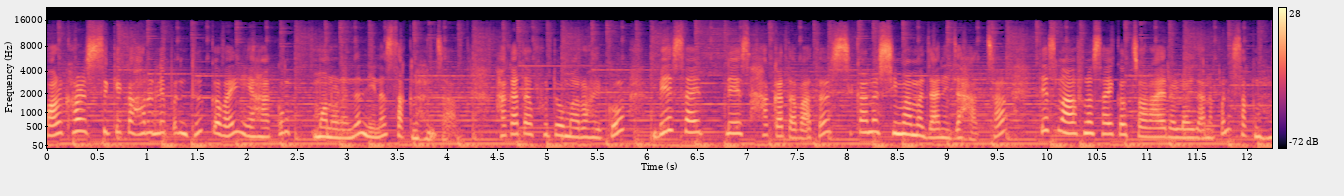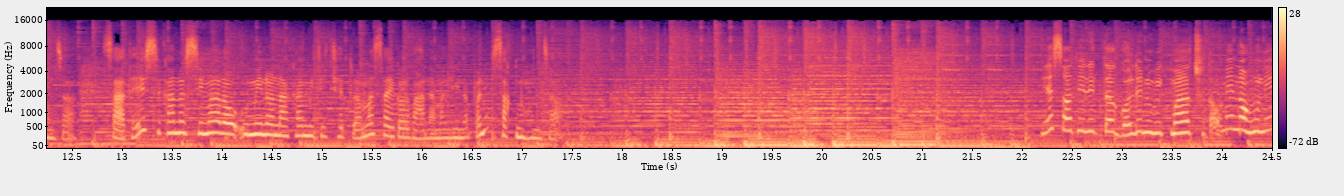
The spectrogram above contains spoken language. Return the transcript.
भर्खर सिकेकाहरूले पनि ढुक्क भई यहाँको मनोरञ्जन लिन सक्नुहुन्छ। हाकाता फुटोमा रहेको बेसाइड प्लेस हाकाताबाट सिकानो सीमामा जाने जहाज छ। त्यसमा आफ्नो साइकल चलाएर लैजान पनि सक्नुहुन्छ। साथै सिकानो सीमा र उमिनो नाकामिची क्षेत्रमा साइकल भाडामा लिन पनि सक्नुहुन्छ। यस अतिरिक्त गोल्डन विकमा छुटाउनै नहुने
